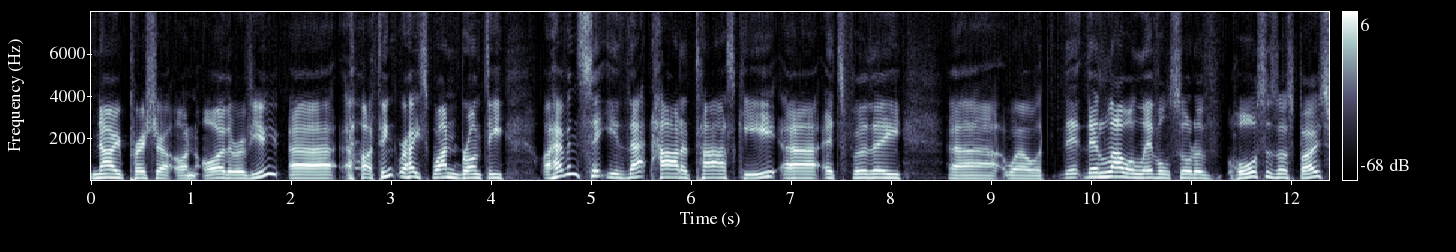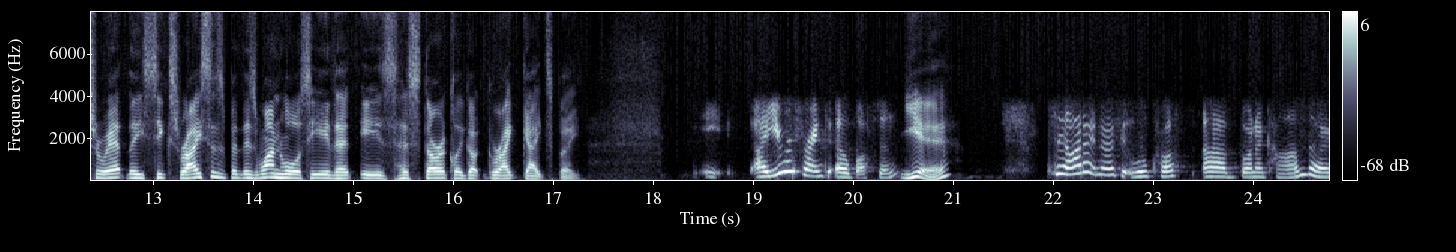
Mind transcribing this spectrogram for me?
no pressure on either of you. Uh, I think race one, Bronte. I haven't set you that hard a task here. Uh, it's for the uh, well, they're, they're, lower level sort of horses, I suppose, throughout these six races. But there's one horse here that is historically got great gate speed. Are you referring to El Boston? Yeah. See, I don't know if it will cross uh, Bonacan though.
